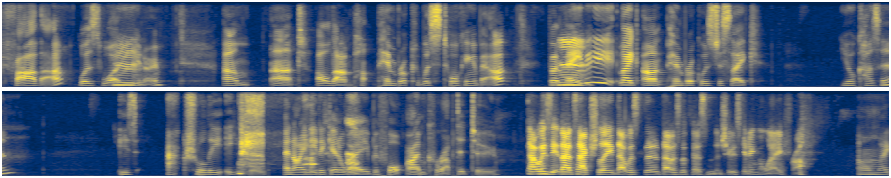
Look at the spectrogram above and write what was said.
father, was what you Mm. know, um, Aunt old Aunt P- Pembroke was talking about, but Mm. maybe like Aunt Pembroke was just like, your cousin is actually evil, and I need to get away before I'm corrupted too. That was it. That's actually that was the that was the person that she was getting away from. Oh my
